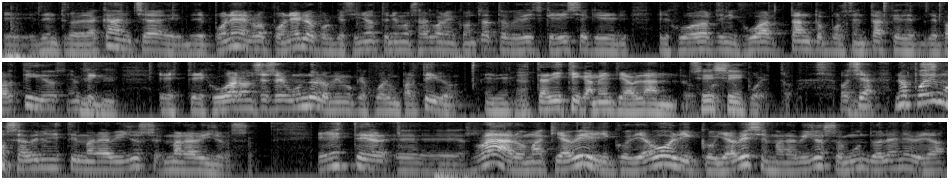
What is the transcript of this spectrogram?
eh, dentro de la cancha, eh, de ponerlo, ponerlo, porque si no tenemos algo en el contrato que dice que, dice que el, jugador tiene que jugar tanto porcentaje de, partidos, en fin, este, jugar 11 segundos es lo mismo que jugar un partido, estadísticamente hablando, por supuesto. O sea, no podemos saber en este maravilloso, maravilloso en este eh, raro, maquiavélico, diabólico y a veces maravilloso mundo de la NBA,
